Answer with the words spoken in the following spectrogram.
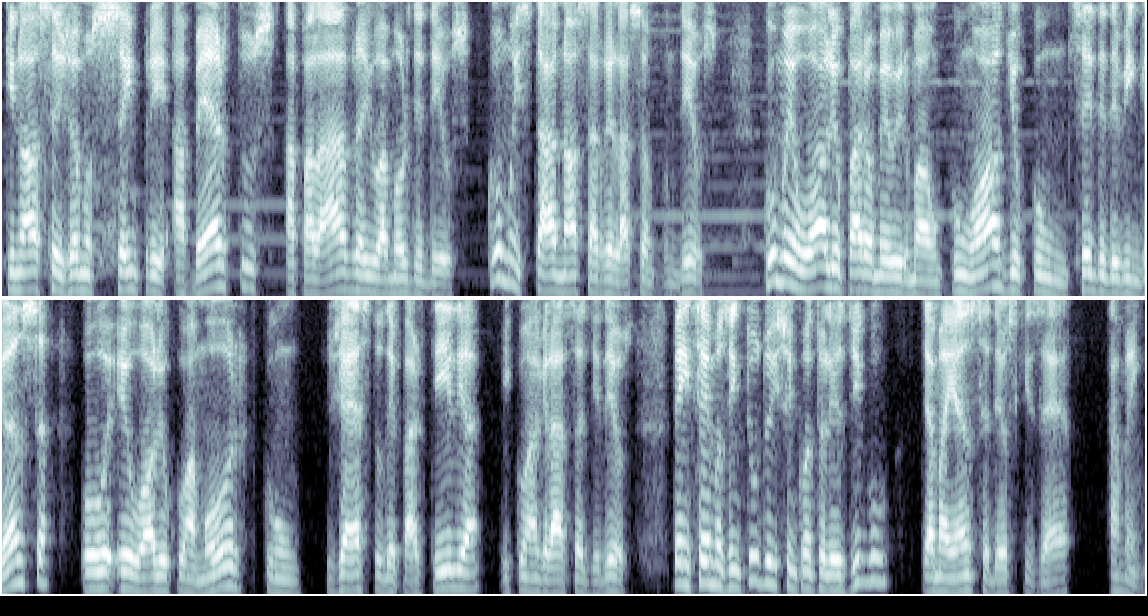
que nós sejamos sempre abertos à palavra e o amor de Deus. Como está a nossa relação com Deus? Como eu olho para o meu irmão? Com ódio, com sede de vingança? Ou eu olho com amor, com gesto de partilha e com a graça de Deus? Pensemos em tudo isso enquanto eu lhes digo. Até amanhã, se Deus quiser. Amém.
